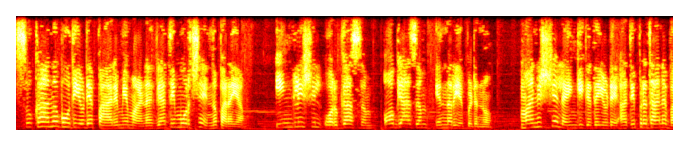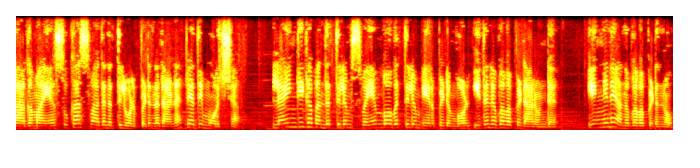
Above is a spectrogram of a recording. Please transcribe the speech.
സുഖാനുഭൂതിയുടെ പാരമ്യമാണ് രതിമൂർച്ച എന്ന് പറയാം. ഇംഗ്ലീഷിൽ ഓർഗാസം ഓഗാസം എന്നറിയപ്പെടുന്നു. മനുഷ്യ ലൈംഗികതയുടെ അതിപ്രധാന ഭാഗമായ സുഖാസ്വാദനത്തിൽ ഉൾപ്പെടുന്നതാണ് രതിമൂർച്ച ലൈംഗിക ബന്ധത്തിലും സ്വയംഭോഗത്തിലും ഏർപ്പെടുമ്പോൾ ഇതനുഭവപ്പെടാറുണ്ട്. എങ്ങനെ അനുഭവപ്പെടുന്നു?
